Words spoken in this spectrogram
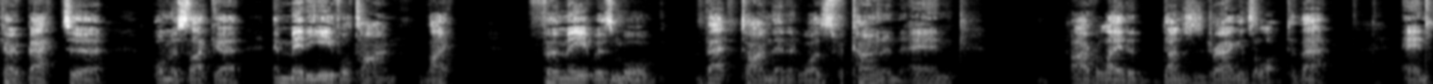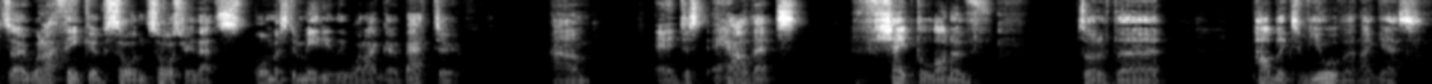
go back to almost like a, a medieval time. Like for me, it was more that time than it was for Conan, and I related Dungeons and Dragons a lot to that. And so when I think of sword and sorcery, that's almost immediately what I go back to, um, and just how that's shaped a lot of sort of the public's view of it, I guess.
